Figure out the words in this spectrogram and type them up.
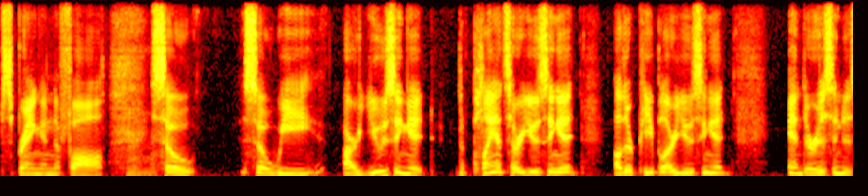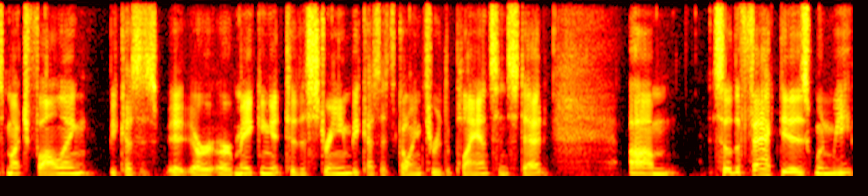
spring and the fall. Mm-hmm. So so we are using it. The plants are using it. Other people are using it, and there isn't as much falling because it's it, or, or making it to the stream because it's going through the plants instead. Um, so the fact is, when we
